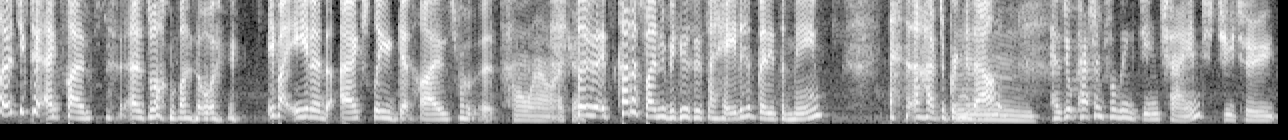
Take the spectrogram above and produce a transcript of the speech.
allergic to eggplants as well, by the way. If I eat it, I actually get hives from it. oh wow. Okay. So it's kind of funny because it's I hate it, but it's a meme. I have to bring it mm. out. Has your passion for LinkedIn changed due to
